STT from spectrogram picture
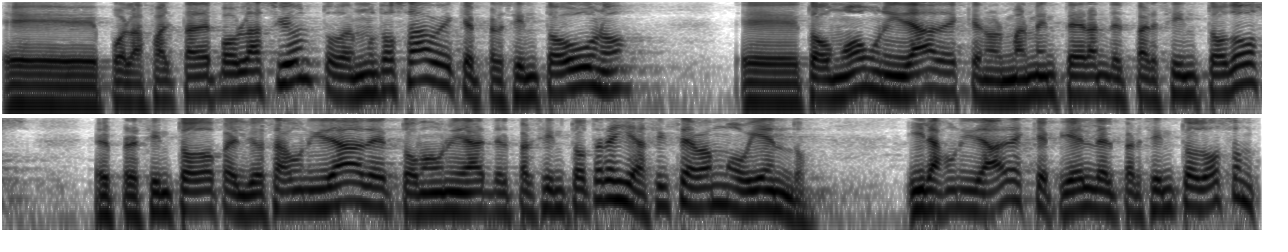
Eh, por la falta de población, todo el mundo sabe que el precinto 1 eh, tomó unidades que normalmente eran del precinto 2, el precinto 2 perdió esas unidades, toma unidades del precinto 3 y así se van moviendo. Y las unidades que pierde el precinto 2 son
